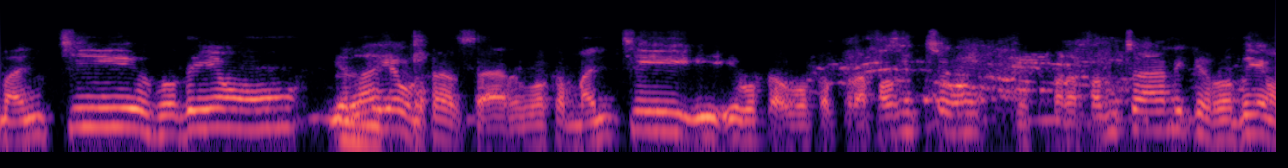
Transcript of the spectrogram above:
మంచి హృదయం ఇలాగే ఉంటుంది సార్. ఒక మంచి ఒక ఒక ప్రపంచం ప్రపంచానికి హృదయం.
